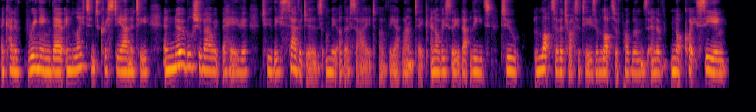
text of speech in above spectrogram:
and kind of bringing their enlightened Christianity and noble chivalric behavior to the savages on the other side of the Atlantic. And obviously that leads to lots of atrocities and lots of problems and of not quite seeing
